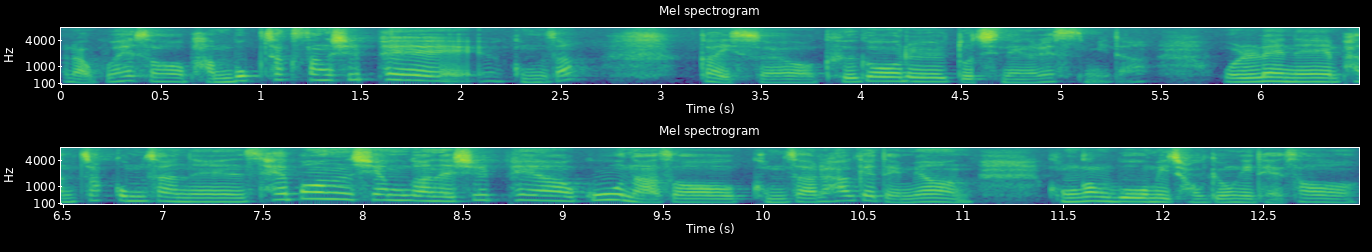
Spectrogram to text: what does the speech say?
라고 해서 반복 착상 실패 검사 가 있어요. 그거를 또 진행을 했습니다. 원래는 반착 검사는 세 번 시험관을 실패하고 나서 검사를 하게 되면 건강보험이 적용이 돼서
